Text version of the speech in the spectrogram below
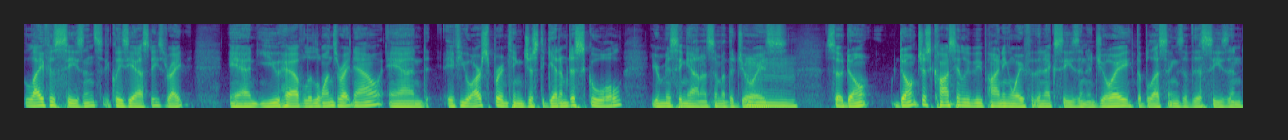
life is seasons, Ecclesiastes, right? And you have little ones right now and if you are sprinting just to get them to school you're missing out on some of the joys. Mm. so don't don't just constantly be pining away for the next season. Enjoy the blessings of this season.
